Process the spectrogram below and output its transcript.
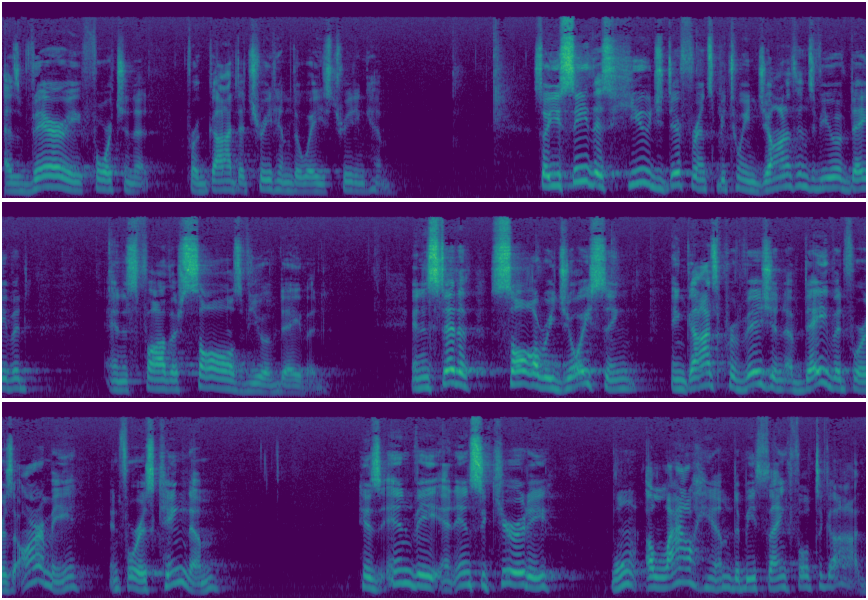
as very fortunate for God to treat him the way he's treating him. So you see this huge difference between Jonathan's view of David and his father Saul's view of David. And instead of Saul rejoicing in God's provision of David for his army and for his kingdom, his envy and insecurity won't allow him to be thankful to God.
